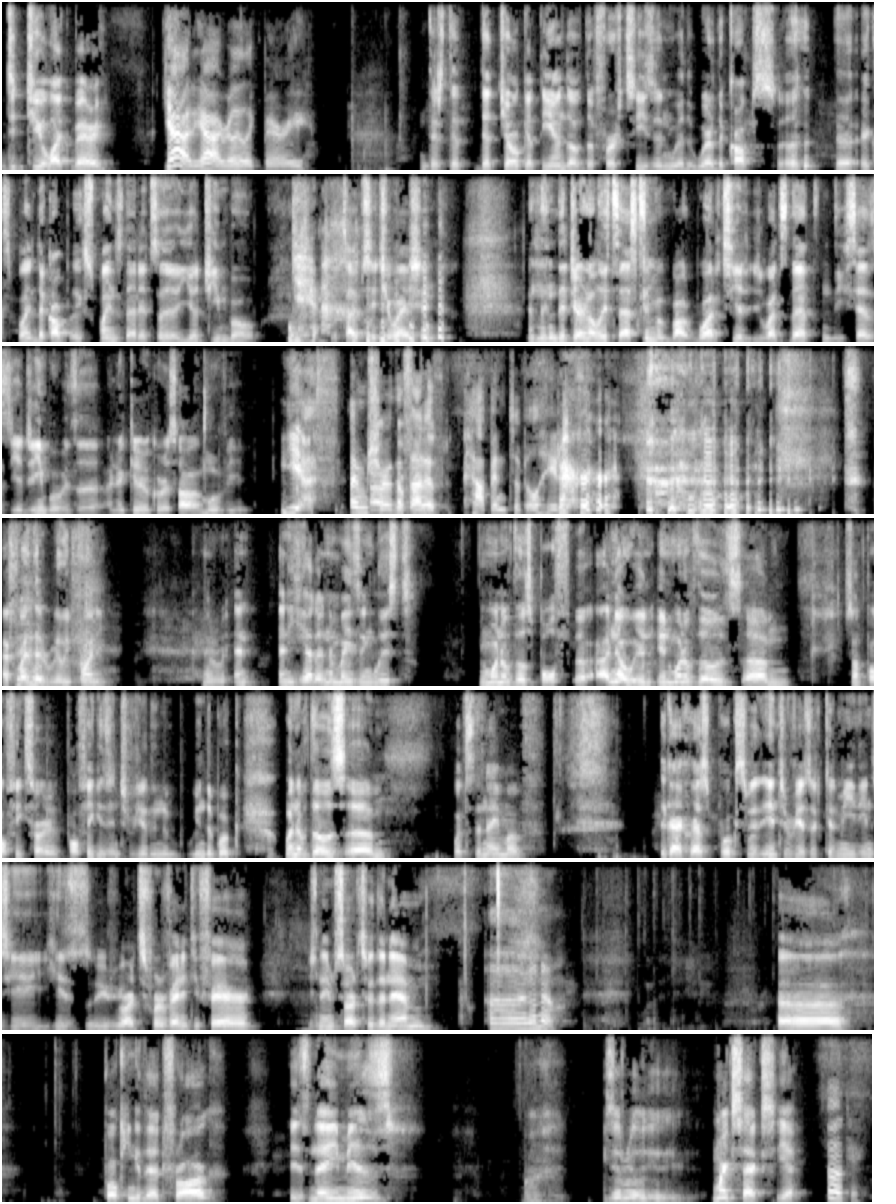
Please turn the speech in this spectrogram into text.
Do, do you like Barry? yeah, yeah. I really like Barry. There's that, that joke at the end of the first season with where the cops uh, uh, explain the cop explains that it's a Yojimbo Yeah, type situation, and then the journalist asks him about what's what's that, and he says Yojimbo is a, an Akira Kurosawa movie. yes. I'm sure I that that find has happened to Bill Hader. I find that really funny, and and he had an amazing list. In one of those Paul, F- uh, no, in, in one of those, um, it's not Paul Feig. Sorry, Paul Feig is interviewed in the in the book. One of those, um, what's the name of? the guy who has books with interviews with comedians. He he's he writes for Vanity Fair. His name starts with an M. Uh, I don't know. Uh, poking a dead frog. His name is. Is it really Mike Sacks? Yeah, Oh, okay.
